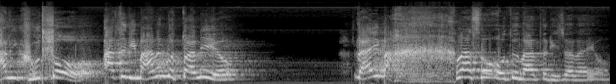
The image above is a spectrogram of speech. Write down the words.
아니, 그것도 아들이 많은 것도 아니에요. 나이 많아서 얻은 아들이잖아요.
